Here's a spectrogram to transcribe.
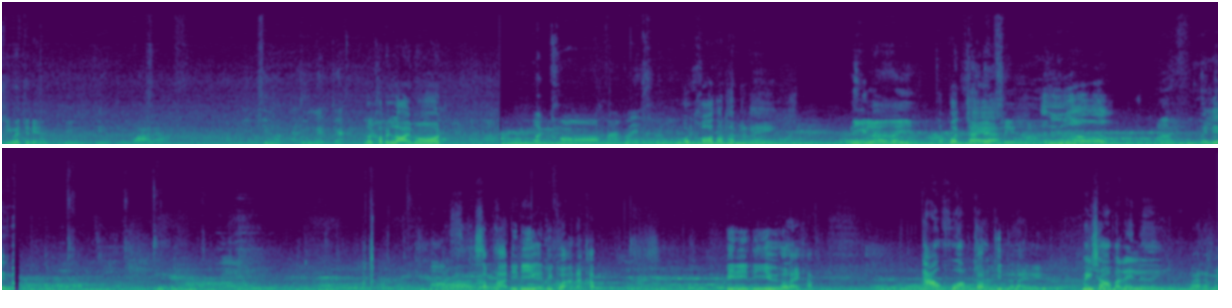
จริงว่าจูเนียร์จริงจริงผมว่าแล้ว จริงจริงนะจ๊ะรถเขาเป็นร้อยหมดปวดคอมากเลยค่ะปวดคอต้องทำยังไง นี่เลยแล้วปวดใจอะซิลเอาเออไม่เล่นมาสัมภาษณ์ดีๆกันดีกว่านะครับ ปีนี้ดีอายุเท่าไหร่ครับเก้าขวบชอบกินอะไรเลยไม่ชอบอะไรเลย มาทำไม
